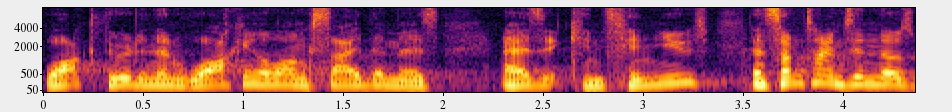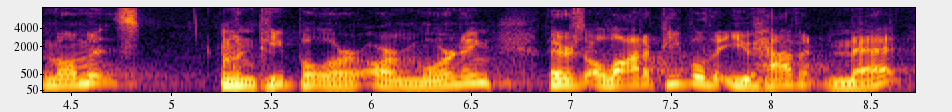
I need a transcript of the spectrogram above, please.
walk through it and then walking alongside them as as it continues. And sometimes in those moments when people are, are mourning, there's a lot of people that you haven't met.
